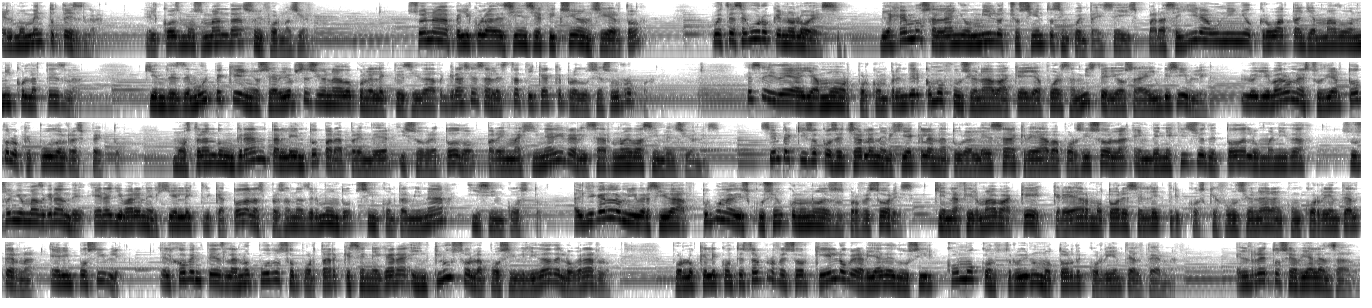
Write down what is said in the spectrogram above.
El momento Tesla. El cosmos manda su información. Suena a película de ciencia ficción, ¿cierto? Pues te aseguro que no lo es. Viajemos al año 1856 para seguir a un niño croata llamado Nikola Tesla, quien desde muy pequeño se había obsesionado con la electricidad gracias a la estática que producía su ropa. Esa idea y amor por comprender cómo funcionaba aquella fuerza misteriosa e invisible lo llevaron a estudiar todo lo que pudo al respecto, mostrando un gran talento para aprender y sobre todo para imaginar y realizar nuevas invenciones. Siempre quiso cosechar la energía que la naturaleza creaba por sí sola en beneficio de toda la humanidad. Su sueño más grande era llevar energía eléctrica a todas las personas del mundo sin contaminar y sin costo. Al llegar a la universidad tuvo una discusión con uno de sus profesores, quien afirmaba que crear motores eléctricos que funcionaran con corriente alterna era imposible el joven Tesla no pudo soportar que se negara incluso la posibilidad de lograrlo, por lo que le contestó al profesor que él lograría deducir cómo construir un motor de corriente alterna. El reto se había lanzado.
